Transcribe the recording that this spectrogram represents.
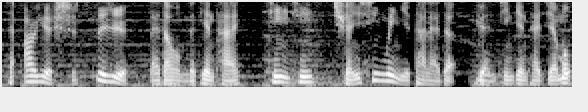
在二月十四日来到我们的电台，听一听全新为你带来的远近电台节目。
